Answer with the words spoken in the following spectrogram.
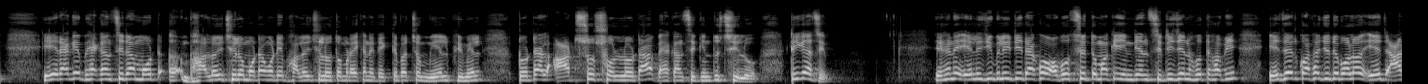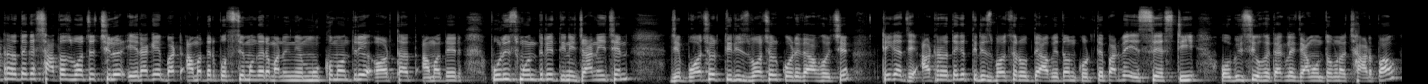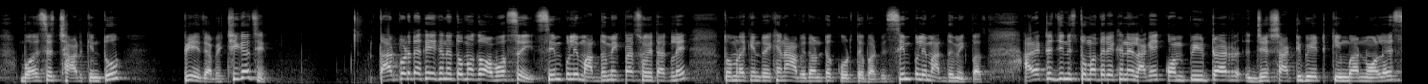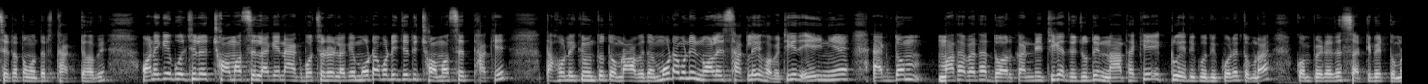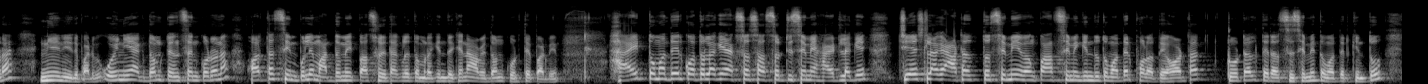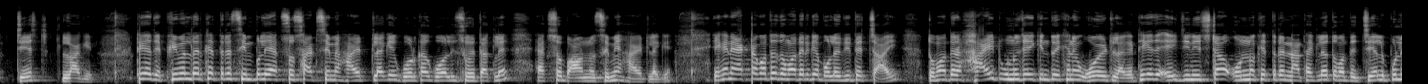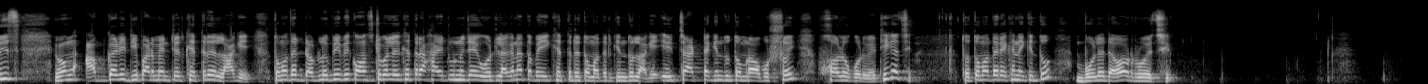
এর আগে ভ্যাকান্সিটা মোট ভালোই ছিল, মোটামুটি ভালোই ছিল। তোমরা এখানে দেখতে পাচ্ছ মেল ফিমেল টোটাল আটশো ষোলোটা ভ্যাকান্সি কিন্তু ছিল, ঠিক আছে? এখানে এলিজিবিলিটি দেখো, অবশ্যই তোমাকে ইন্ডিয়ান সিটিজেন হতে হবে। এজের কথা যদি বলো এজ আঠারো থেকে সাতাশ বছর ছিল এর আগে বাট আমাদের পশ্চিমবঙ্গের মাননীয় মুখ্যমন্ত্রী, অর্থাৎ আমাদের পুলিশ মন্ত্রী, তিনি জানিয়েছেন যে বছর তিরিশ বছর করে দেওয়া হয়েছে। ঠিক আছে, আঠারো থেকে তিরিশ বছর অবধি আবেদন করতে পারবে এসসি এসটি ওবিসি হয়ে থাকলে যেমন তোমরা ছাড় পাও, বয়সের ছাড় কিন্তু পেয়ে যাবে। ঠিক আছে? তারপরে দেখো এখানে তোমাকে অবশ্যই সিম্পলি মাধ্যমিক পাস হয়ে থাকলে তোমরা কিন্তু এখানে আবেদনটা করতে পারবে। সিম্পলি মাধ্যমিক পাস আর একটা জিনিস তোমাদের এখানে লাগে কম্পিউটার যে সার্টিফিকেট কিংবা নলেজ সেটা তোমাদের থাকতে হবে। অনেকে বলছিল ছ মাসে লাগে না, এক বছরের লাগে। মোটামুটি যদি ছ মাসের থাকে, তাহলে কিন্তু তোমরা আবেদন, মোটামুটি নলেজ থাকলেই হবে, ঠিক আছে? এই নিয়ে একদম মাথা ব্যথার দরকার নেই, ঠিক আছে? যদি না থাকে, একটু এদিক ওদিক করে তোমরা কম্পিউটারের সার্টিফিকেট তোমরা নিয়ে নিতে পারবে। ওই নিয়ে একদম টেনশন করো না। অর্থাৎ সিম্পলি মাধ্যমিক পাস হয়ে থাকলে তোমরা কিন্তু এখানে আবেদন করতে পারবে। হাইট তোমাদের কত লাগে? একশো সাতষট্টি সেমি হাইট লাগে। চেস্ট লাগে আটাত্তর সেমি এবং পাঁচ সেমি কিন্তু তোমাদের ফলাতে হয়। অর্থাৎ টোটাল তেরাশি সেমি তোমাদের কিন্তু চেস্ট লাগে। ঠিক আছে? ফিমেলদের ক্ষেত্রে সিম্পলি একশো ষাট সেমি হাইট লাগে। গোর্খা গোয়ালিশ হয়ে থাকলে একশো বাউন্ন সেমি হাইট লাগে। এখানে একটা কথা তোমাদেরকে বলে দিতে চাই। তোমাদের হাইট অনুযায়ী কিন্তু এখানে ওয়েট লাগে। ঠিক আছে? এই জিনিসটা অন্য ক্ষেত্রে না থাকলেও তোমাদের জেল পুলিশ এবং আবগারি ডিপার্টমেন্টের ক্ষেত্রে লাগে। তোমাদের ডব্লিউবিপি কনস্টেবলের ক্ষেত্রে হাইট অনুযায়ী ওয়েট লাগে না, তবে এই ক্ষেত্রে তোমাদের কিন্তু লাগে। এই চারটা কিন্তু তোমরা অবশ্যই ফলো করবে ঠিক আছে? তো তোমাদের এখানে কিন্তু বলে দেওয়া রয়েছে।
